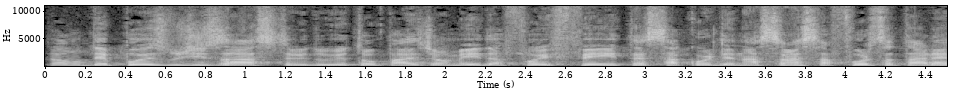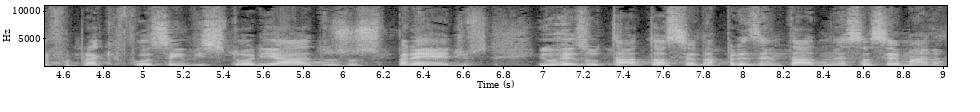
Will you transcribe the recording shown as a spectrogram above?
Então, depois do desastre do Wilton Paz de Almeida, foi feita essa coordenação, essa força-tarefa para que fossem vistoriados os prédios. E o resultado está sendo apresentado nessa semana.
